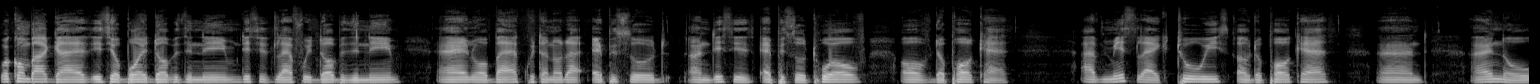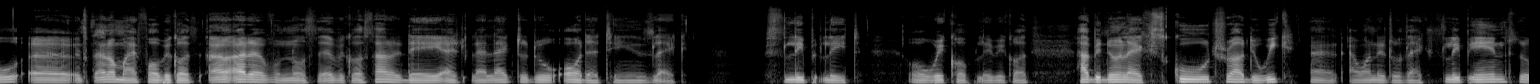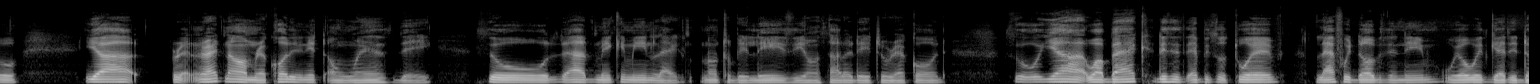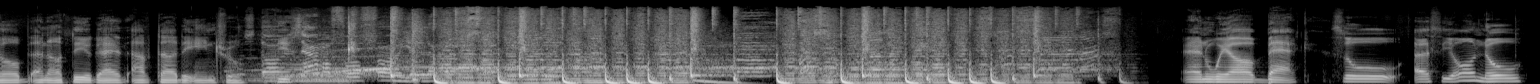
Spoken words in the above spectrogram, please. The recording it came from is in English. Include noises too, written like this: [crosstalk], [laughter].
Welcome back, guys. It's your boy Dub is the name. This is Life with Dub is the name, and we're back with another episode. And this is episode 12 of the podcast. I've missed like two weeks of the podcast, and I know uh, it's kind of my fault because I, I don't even know, sir, because Saturday I, I like to do other things like sleep late or wake up late because I've been doing like school throughout the week and I wanted to like sleep in. So yeah, right now I'm recording it on Wednesday. So that making me like not to be lazy on Saturday to record. So yeah, we're back. This is episode 12. Life with Dubs the name. We always get it dubbed and I'll see you guys after the intro. Peace. And we are back. So as you all know,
